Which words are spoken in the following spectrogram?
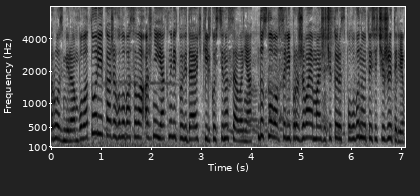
Розміри амбулаторії, каже голова села, аж ніяк не відповідають кількості населення. До слова, в селі проживає майже 4,5 тисячі жителів.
